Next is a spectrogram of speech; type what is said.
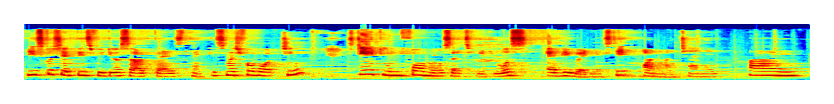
Please go check these videos out guys. Thank you so much for watching. Stay tuned for more such videos every Wednesday on my channel. Bye.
